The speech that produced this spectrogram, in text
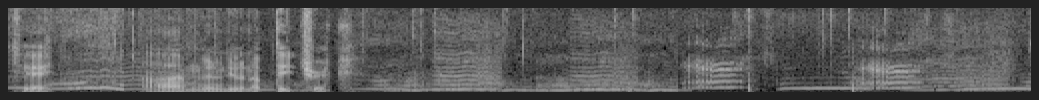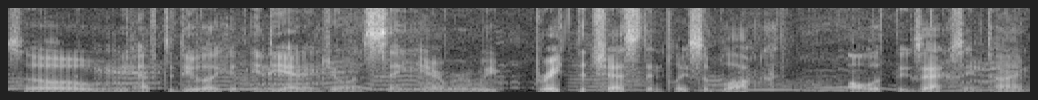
Okay. I'm gonna do an update trick. So we have to do like an Indiana Jones thing here where we break the chest and place a block all at the exact same time.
